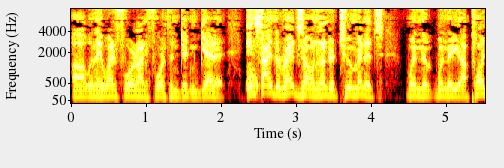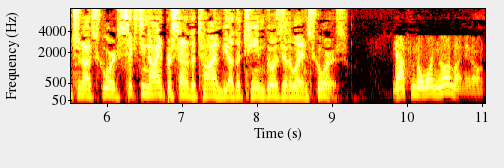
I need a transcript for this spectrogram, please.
uh, when they went for it on fourth and didn't get it inside the red zone in under two minutes. When the when the uh, points are not scored, sixty nine percent of the time the other team goes the other way and scores. Not from the one yard line, they don't.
